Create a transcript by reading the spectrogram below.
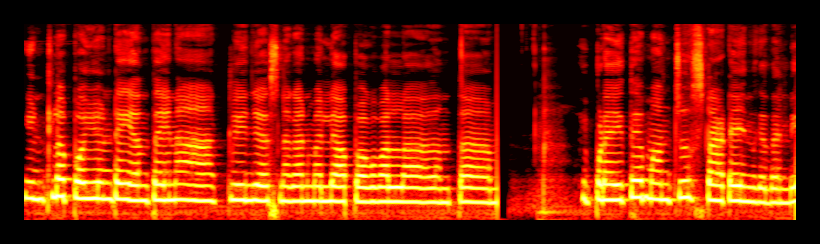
ఇంట్లో పొయ్యి ఉంటే ఎంతైనా క్లీన్ చేసినా కానీ మళ్ళీ ఆ పొగ వల్ల అదంతా ఇప్పుడైతే మంచు స్టార్ట్ అయింది కదండి.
